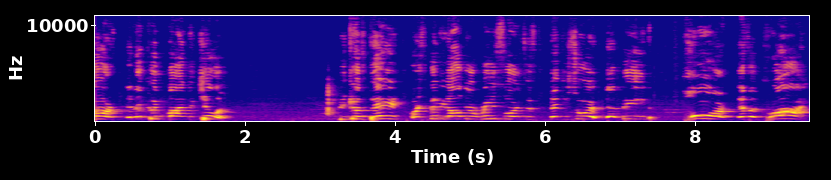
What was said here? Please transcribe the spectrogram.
north and they couldn't find the killer. Because they are spending all their resources making sure that being poor is a crime.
